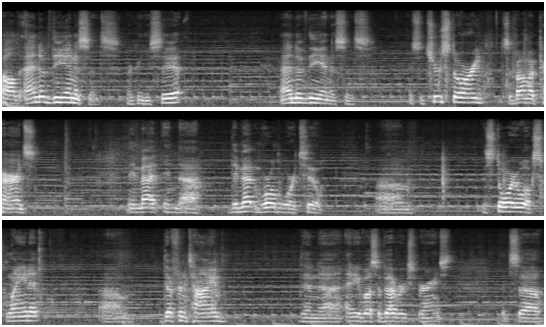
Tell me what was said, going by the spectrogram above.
Called End of the Innocence. Or can you see it? End of the Innocence. It's a true story. It's about my parents. They met in uh, they met in World War II. Um, the story will explain it. Um, different time than uh, any of us have ever experienced. It's uh,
